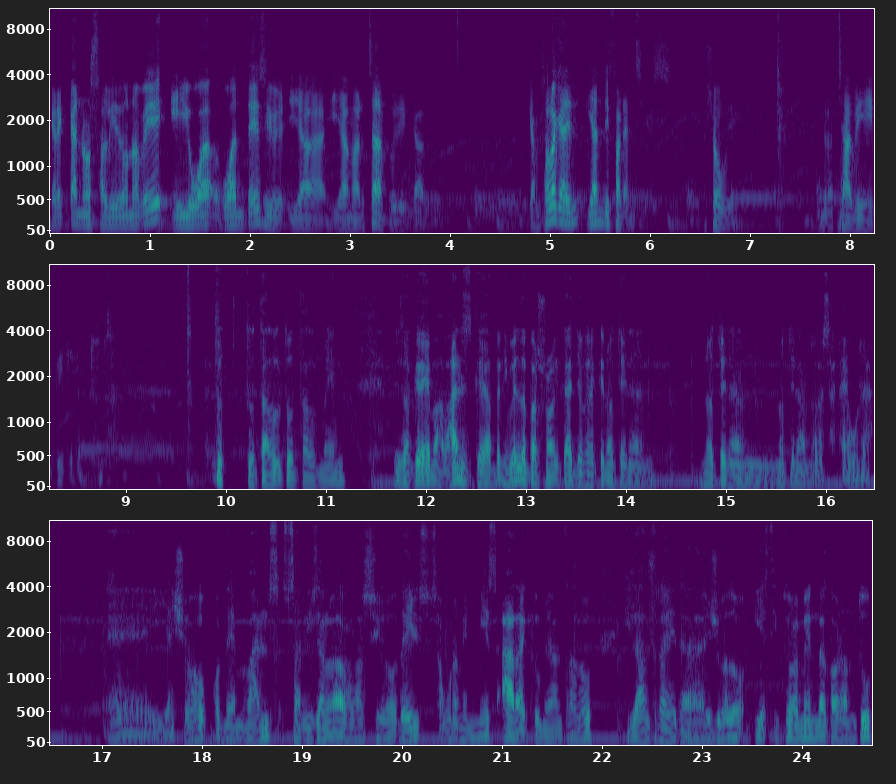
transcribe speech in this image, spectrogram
Crec que no se li dona bé, ell ho ha, ho ha entès i, i, ha, i ha marxat. Vull dir que, que em sembla que hi ha diferències. Això ho vull dir. Entre Xavi i Piqué. Tot, total, totalment. És el que dèiem abans, que a nivell de personalitat jo crec que no tenen, no tenen, no tenen res a veure. Eh, I això, com dèiem abans, s'ha vist en la relació d'ells, segurament més ara que un era entrenador i l'altre era jugador. I estic totalment d'acord amb tu.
